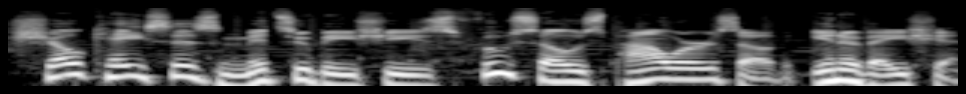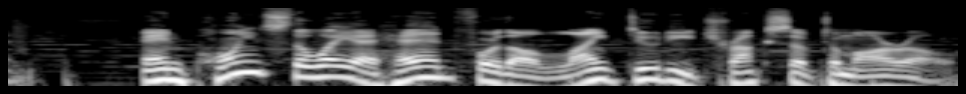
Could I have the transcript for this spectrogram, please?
showcases Mitsubishi's Fuso's powers of innovation and points the way ahead for the light-duty trucks of tomorrow.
